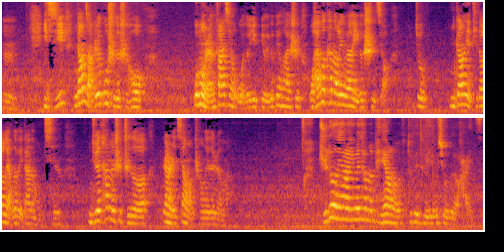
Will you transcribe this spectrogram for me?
嗯，以及你刚刚讲这个故事的时候，我猛然发现我的一有一个变化是，我还会看到另外一个视角。就你刚刚也提到两个伟大的母亲，你觉得他们是值得让人向往成为的人吗？值得呀，因为他们培养了特别特别优秀的孩子。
